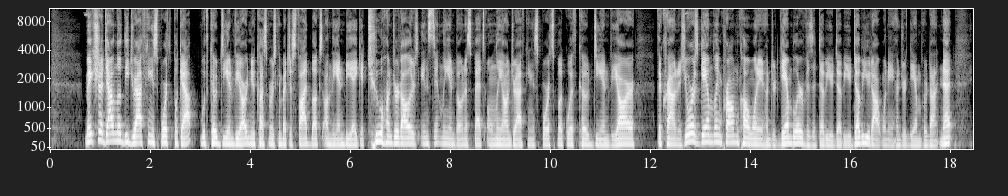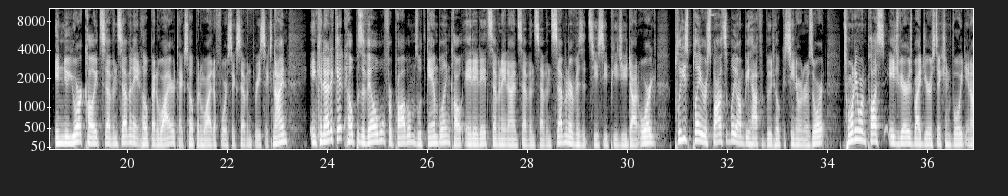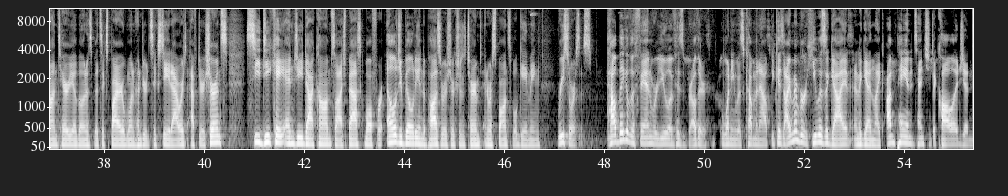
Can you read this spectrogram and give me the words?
Make sure to download the DraftKings Sportsbook app with code DNVR. New customers can bet just five bucks on the NBA. Get $200 instantly in bonus bets only on DraftKings Sportsbook with code DNVR. The crown is yours. Gambling problem? Call 1 800 Gambler. Visit www.1800Gambler.net. In New York, call 877 8 HOPE NY or text HOPE NY to 467 369. In Connecticut, help is available for problems with gambling. Call 888 789 777 or visit ccpg.org. Please play responsibly on behalf of Boot Hill Casino and Resort. 21 plus age varies by jurisdiction void in Ontario. Bonus bets expire 168 hours after assurance. See dkng.com slash basketball for eligibility and deposit restrictions, terms, and responsible gaming resources. How big of a fan were you of his brother when he was coming out? Because I remember he was a guy, and again, like I'm paying attention to college and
